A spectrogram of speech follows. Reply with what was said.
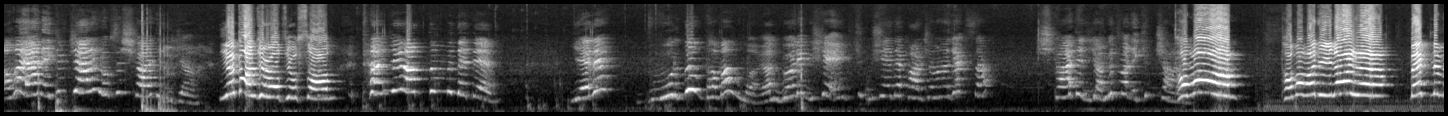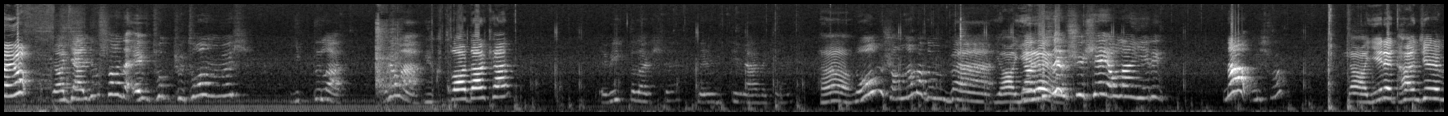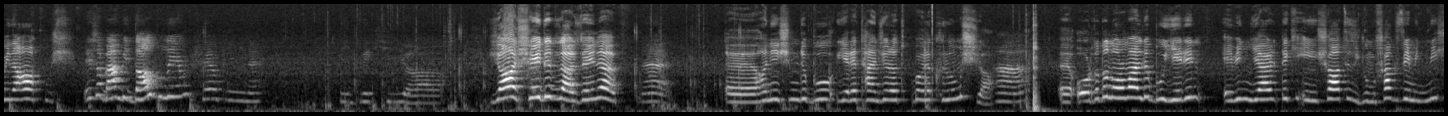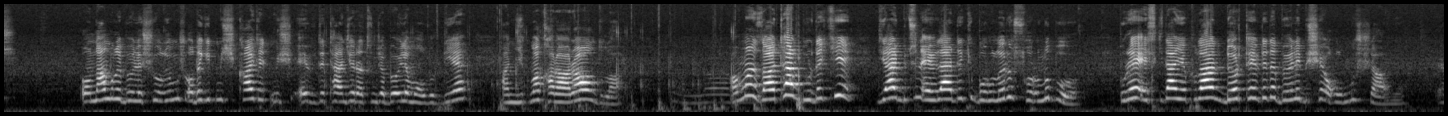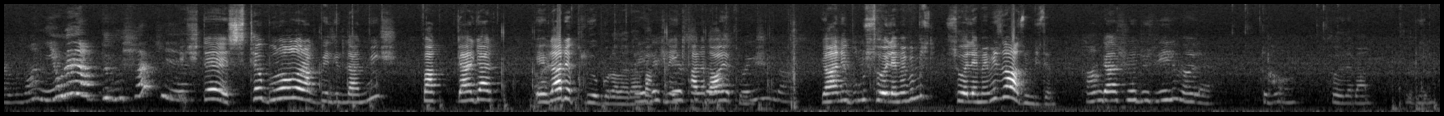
Ama yani ekip çağırın yoksa şikayet edeceğim. Niye tencere atıyorsun? Tencere attım mı dedim. Yere vurdum tamam mı? Yani böyle bir şey en küçük bir şeyde parçalanacaksa şikayet edeceğim. Lütfen ekip çağırın. Tamam. Tamam hadi ilerle. Bekleme yok. Ya geldim sonra ev çok kötü olmuş. Yıktılar. Değil mi? Yıktılar derken? Evi yıktılar işte. Benim gittiğim yerdeki. Ha. Ne olmuş anlamadım ben. Ya Ya yere bizim şu şey olan yeri ne yapmış bu? ya yere tencere mi ne atmış? Neyse ben bir dal bulayım. Şey yapayım yine. Peki ya. Ya şey dediler Zeynep. Ne? Ee, hani şimdi bu yere tencere atıp böyle kırılmış ya. Ha. Ee, orada da normalde bu yerin evin yerdeki inşaatı yumuşak zeminmiş. Ondan dolayı böyle şey oluyormuş. O da gitmiş şikayet etmiş evde tencere atınca böyle mi olur diye. Hani yıkma kararı aldılar. Ama zaten buradaki diğer bütün evlerdeki boruların sorunu bu. Buraya eskiden yapılan dört evde de böyle bir şey olmuş yani. Ya zaman niye oraya yaptırmışlar ki? İşte site bura olarak belirlenmiş. Bak gel gel evler yapılıyor buralara. Bak yine iki tane daha yapılmış. Yani bunu söylemememiz söylememiz lazım bizim. Tamam gel şuraya düzleyelim öyle. Şöyle ben vurayım.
